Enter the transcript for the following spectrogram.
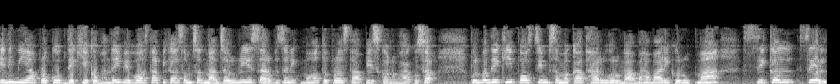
एनिमिया प्रकोप देखिएको भन्दै व्यवस्थापिका संसदमा जरूरी सार्वजनिक महत्व प्रस्ताव पेश गर्नु भएको छ। पूर्वदेखि पश्चिमसम्मका थारूहरूमा महामारीको रूपमा सिकल सेल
